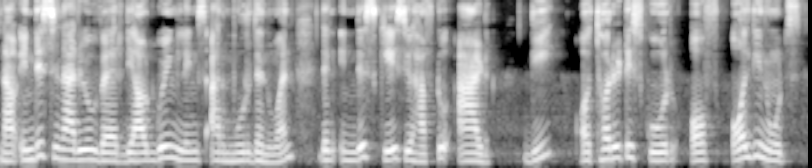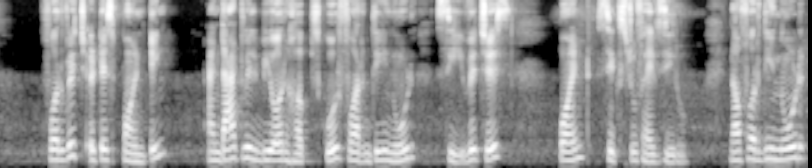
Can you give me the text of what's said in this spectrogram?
Now in this scenario where the outgoing links are more than one, then in this case you have to add the authority score of all the nodes for which it is pointing and that will be your hub score for the node C which is 0.6250. Now for the node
